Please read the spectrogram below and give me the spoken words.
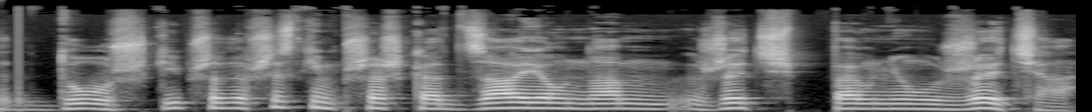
Te duszki przede wszystkim przeszkadzają nam żyć pełnią życia.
